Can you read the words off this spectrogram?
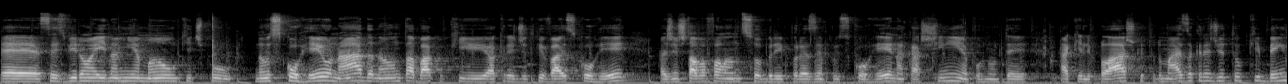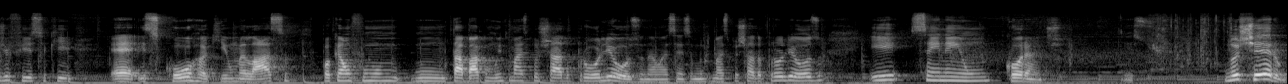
é, vocês viram aí na minha mão que, tipo, não escorreu nada, não é um tabaco que acredito que vai escorrer. A gente estava falando sobre, por exemplo, escorrer na caixinha por não ter aquele plástico e tudo mais. Acredito que bem difícil que é, escorra aqui um melaço, porque é um fumo, um tabaco muito mais puxado para o oleoso, né? Uma essência muito mais puxada para o oleoso e sem nenhum corante. Isso. No cheiro,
